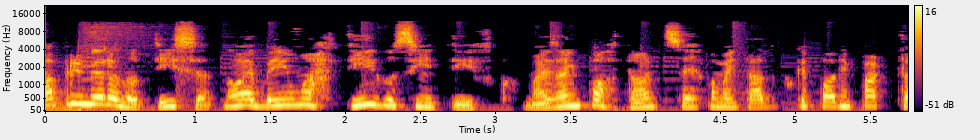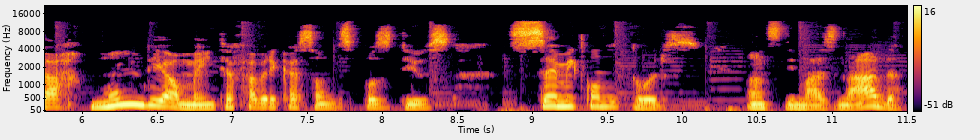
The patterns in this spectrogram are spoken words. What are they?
A primeira notícia não é bem um artigo científico, mas é importante ser comentado porque pode impactar mundialmente a fabricação de dispositivos semicondutores. Antes de mais nada,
